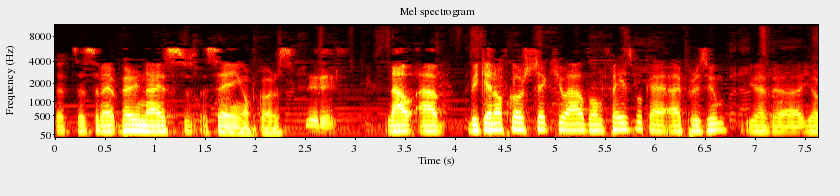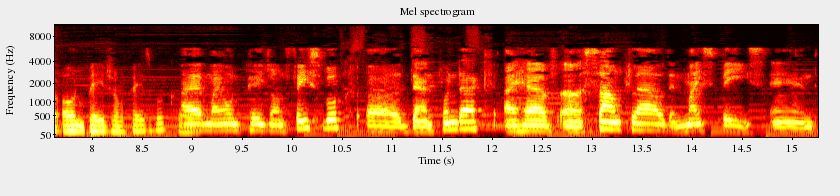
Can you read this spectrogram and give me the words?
that's, that's a very nice saying, of course. It is. Now uh, we can of course check you out on Facebook. I, I presume you have uh, your own page on Facebook. or- I have my own page on Facebook, uh, Dan Pundak. I have uh, SoundCloud and MySpace and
